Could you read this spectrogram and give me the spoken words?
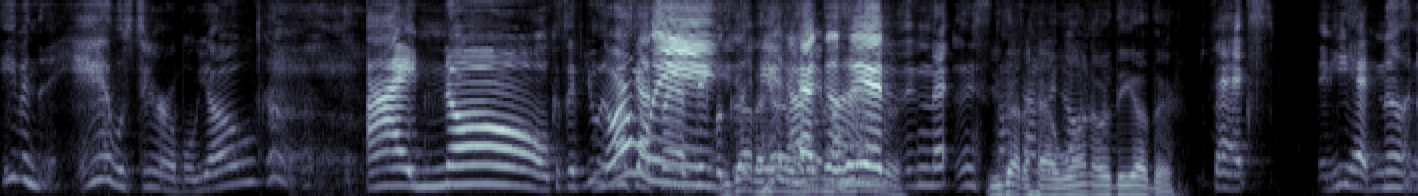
Even the hair was terrible, yo. I know, because if you at least got trash Normally, You gotta head, have I had one good or the head. other. You gotta have one or the other. facts, and he had none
